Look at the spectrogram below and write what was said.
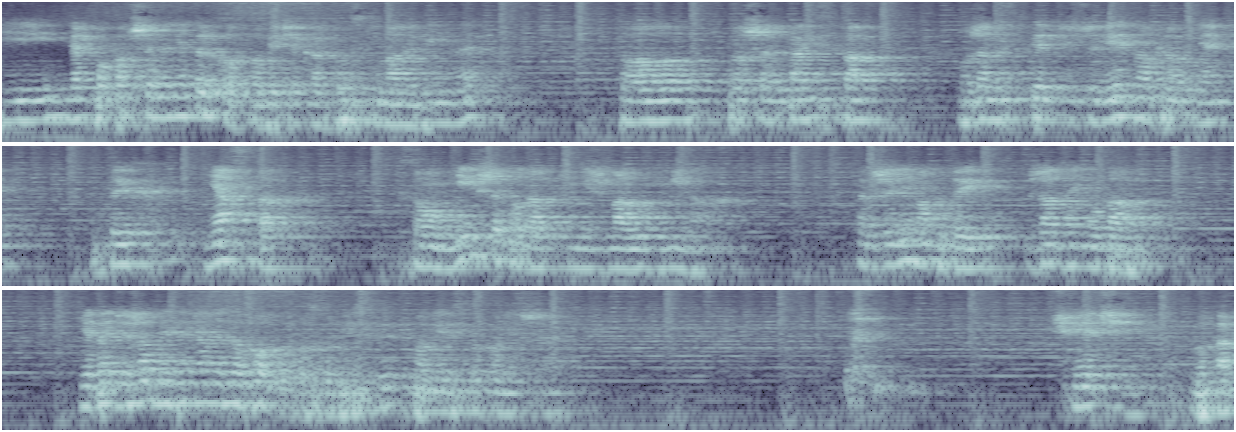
i jak popatrzymy nie tylko w powiecie kartuskim, ale w innych, to proszę Państwa, możemy stwierdzić, że niejednokrotnie w tych miastach są mniejsze podatki niż w małych gminach. Także nie ma tutaj żadnej obawy. Nie będzie żadnej wymiany dochodów osobistych, bo nie jest to konieczne. Śmieci, bo tak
